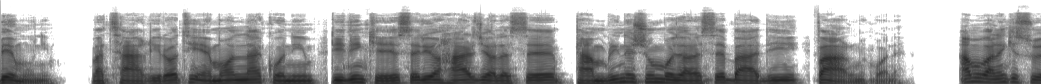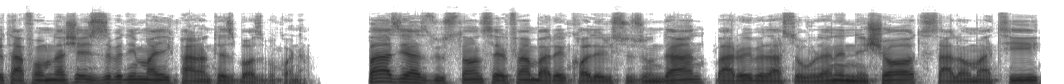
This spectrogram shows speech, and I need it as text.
بمونیم و تغییراتی اعمال نکنیم. دیدین که یه سری هر جلسه تمرینشون با جلسه بعدی فرق می‌کنه. اما برای اینکه سوء تفاهم نشه اجازه بدیم من یک پرانتز باز بکنم. بعضی از دوستان صرفا برای کالری سوزوندن، برای به دست آوردن نشاط، سلامتی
